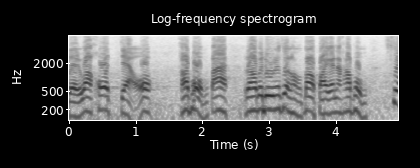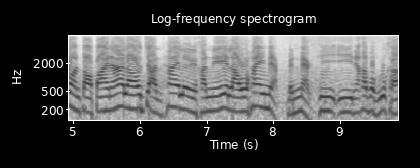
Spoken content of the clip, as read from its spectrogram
เลยว่าโคตรแจ๋วครับผมไปเราไปดูในส่วนของต่อไปกันนะครับผม ส่วนต่อไปนะเราจัดให้เลยคันนี้เราให้แม็กเป็นแม็ก TE นะครับผมลูกค้า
